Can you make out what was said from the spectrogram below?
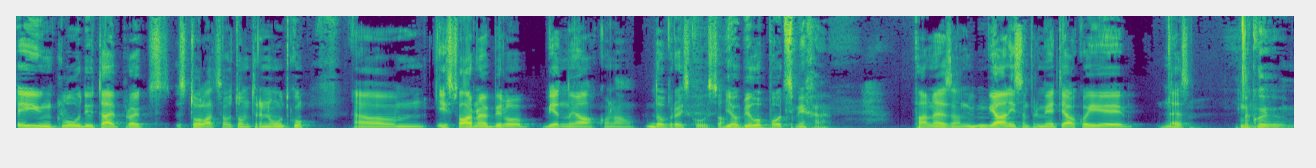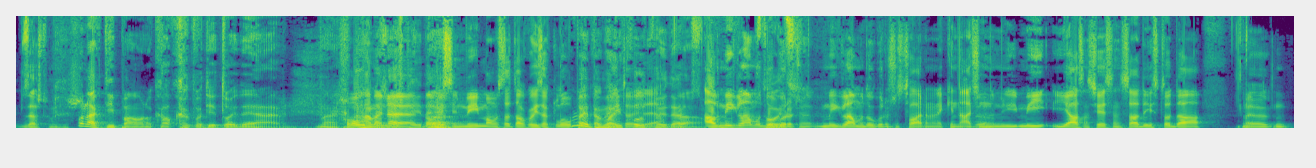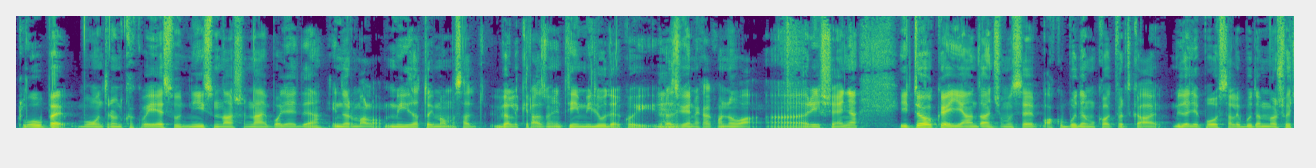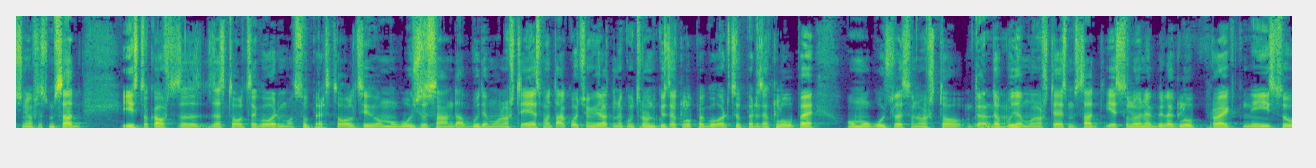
i inkludi u taj projekt stolaca u tom trenutku. Um, I stvarno je bilo jedno jako ono, dobro iskustvo. Je bilo podsmjeha? Pa ne znam, ja nisam primijetio ako je, ne znam. Na koju, zašto misliš? Onak tipa ono, kao kakva ti je to ideja, znaš. Aha, pa da ne, ideja. mislim, mi imamo sad tako i za klupe, Ne, pa kako je to cool ideja. ideja. Da. Ali mi gledamo dugoročno, mi gledamo dugoročno stvari na neki način. Mi, mi- ja sam svjestan sad isto da klupe u ovom trenutku kakve jesu nisu naša najbolja ideja i normalno mi zato imamo sad veliki razvojni tim i ljude koji Mhm. razvijaju nekakva nova a, rješenja. I to je ok, jedan dan ćemo se, ako budemo kao tvrtka i dalje postali, budemo još veći nego što smo sad, isto kao što sad za stolce govorimo super stolci, omogućili su nam da budemo ono što jesmo, tako ćemo vjerojatno u nekom trenutku za klupe govoriti super za klupe, omogućili su ono što, da, da. budemo ono što jesmo sad, jesu li one bile glup projekt, nisu,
